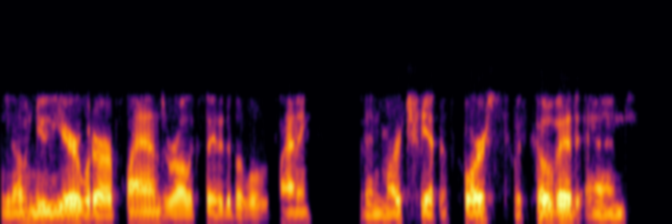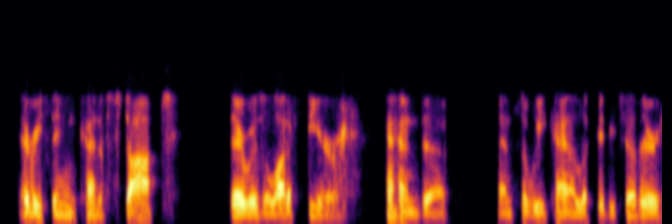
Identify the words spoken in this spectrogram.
you know, new year, what are our plans? We're all excited about what we're planning. Then March hit, of course, with COVID and everything kind of stopped. There was a lot of fear. and, uh, and so we kind of looked at each other,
